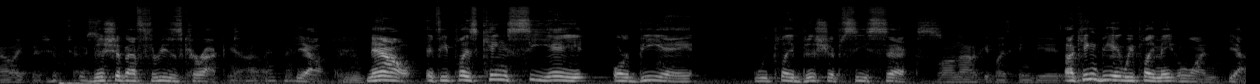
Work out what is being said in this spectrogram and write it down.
I like bishop check. Bishop. Bishop f3 is correct. Yeah, I like Okay. bishop. Yeah. Now, if he plays king c8 or b8, we play bishop c6. Well, not if he plays king b8. Uh, king b8, we play mate in one. Yeah.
